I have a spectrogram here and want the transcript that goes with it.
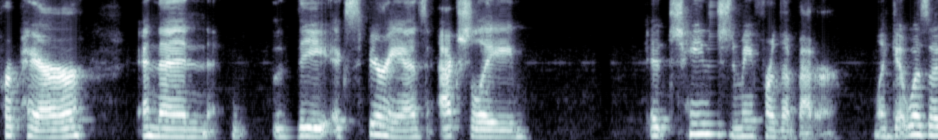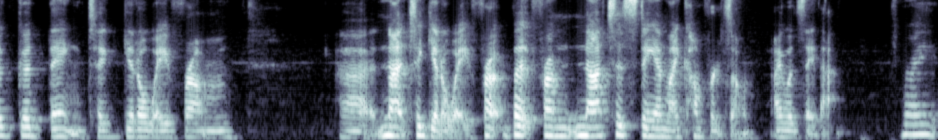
prepare, and then the experience actually it changed me for the better. Like it was a good thing to get away from, uh, not to get away from, but from not to stay in my comfort zone. I would say that. Right,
